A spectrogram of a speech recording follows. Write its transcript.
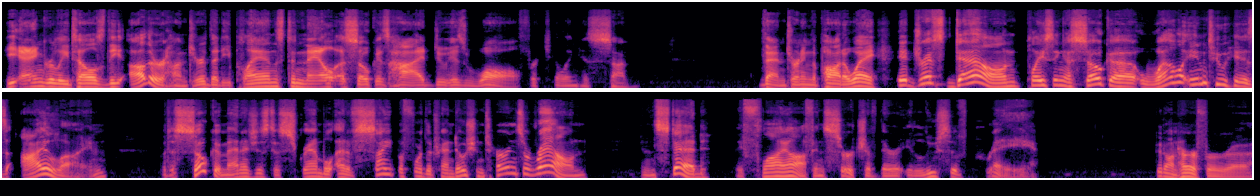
he angrily tells the other hunter that he plans to nail Ahsoka's hide to his wall for killing his son. Then, turning the pod away, it drifts down, placing Ahsoka well into his eye line. But Ahsoka manages to scramble out of sight before the Trandoshan turns around, and instead, they fly off in search of their elusive prey. Good on her for uh,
